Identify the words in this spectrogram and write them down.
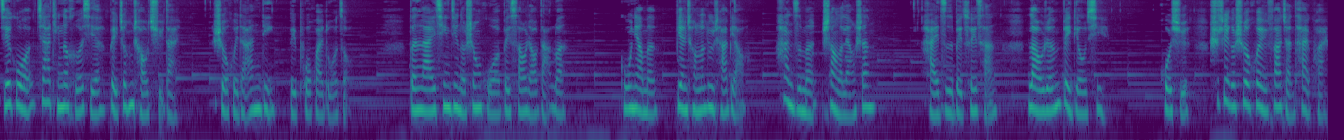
结果，家庭的和谐被争吵取代，社会的安定被破坏夺走，本来清静的生活被骚扰打乱。姑娘们变成了绿茶婊，汉子们上了梁山。孩子被摧残，老人被丢弃，或许是这个社会发展太快，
